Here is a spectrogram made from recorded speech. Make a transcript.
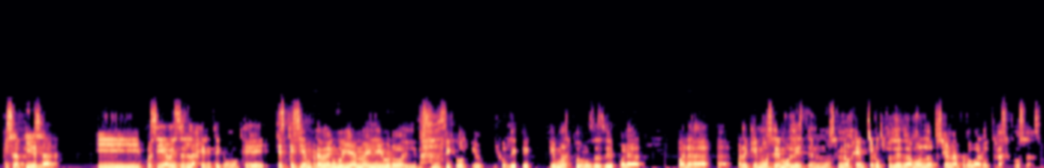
esa pieza. Y pues sí, a veces la gente como que, es que siempre vengo y ya no hay libro, y así como que, híjole, ¿qué, qué más podemos hacer para, para, para que no se molesten o no se enojen? Pero pues les damos la opción a probar otras cosas.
